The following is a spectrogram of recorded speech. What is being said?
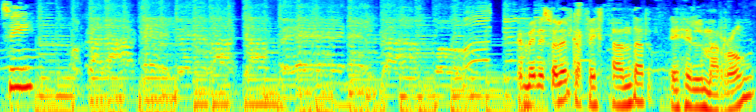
Sí. En Venezuela el café estándar es el marrón,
